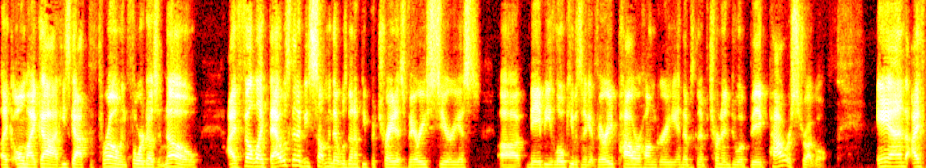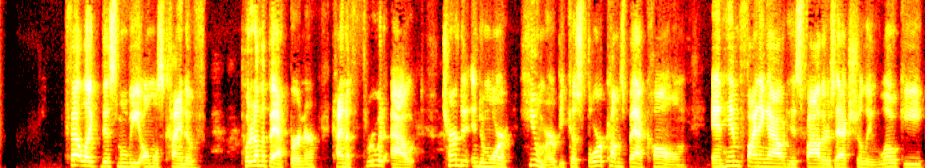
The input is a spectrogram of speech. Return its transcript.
like, oh my god, he's got the throne. Thor doesn't know. I felt like that was going to be something that was going to be portrayed as very serious. Uh, maybe Loki was going to get very power hungry, and it was going to turn into a big power struggle. And I felt like this movie almost kind of put it on the back burner, kind of threw it out, turned it into more humor because Thor comes back home and him finding out his father's actually Loki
